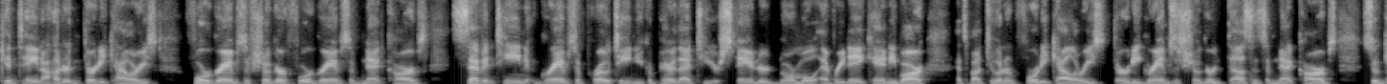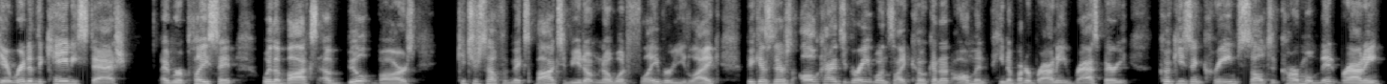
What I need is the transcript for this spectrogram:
contain 130 calories, four grams of sugar, four grams of net carbs, 17 grams of protein. You compare that to your standard, normal, everyday candy bar. That's about 240 calories, 30 grams of sugar, dozens of net carbs. So get rid of the candy stash and replace it with a box of built bars. Get yourself a mixed box if you don't know what flavor you like, because there's all kinds of great ones like coconut almond, peanut butter brownie, raspberry, cookies and cream, salted caramel, mint brownie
